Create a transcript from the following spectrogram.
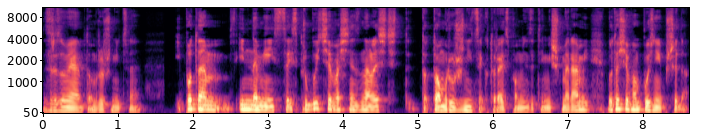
zrozumiałem tą różnicę. I potem w inne miejsce i spróbujcie właśnie znaleźć tą różnicę, która jest pomiędzy tymi szmerami, bo to się Wam później przyda.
